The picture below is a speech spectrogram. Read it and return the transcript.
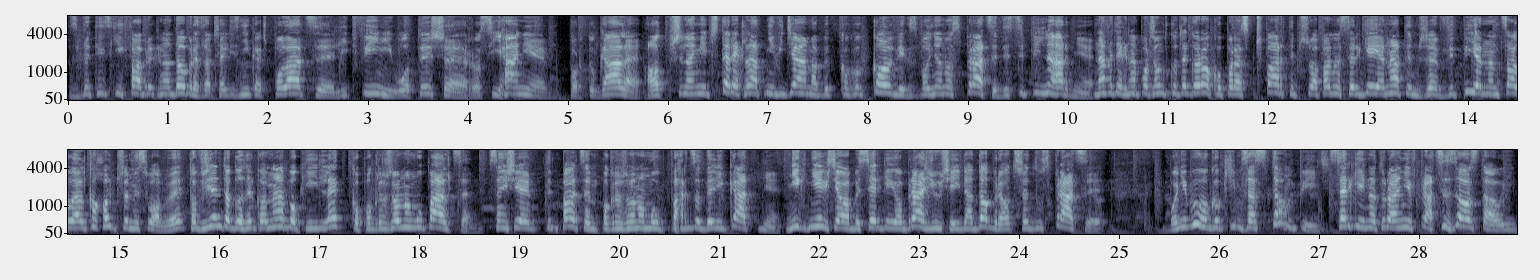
z brytyjskich fabryk na dobre zaczęli znikać Polacy, Litwini, Łotysze, Rosjanie, Portugale. A od przynajmniej czterech lat nie widziałem, aby kogokolwiek zwolniono z pracy dyscyplinarnie. Nawet jak na początku tego roku po raz czwarty przyłapano Sergeja na tym, że wypija nam cały alkohol przemysłowy, to wzięto go tylko na bok i lekko pogrożono mu palcem. W sensie tym palcem pogrożono mu bardzo delikatnie. Nikt nie chciał, aby Sergiej obraził się i na dobre odszedł z pracy. Bo nie było go kim zastąpić. Sergiej naturalnie w pracy został i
